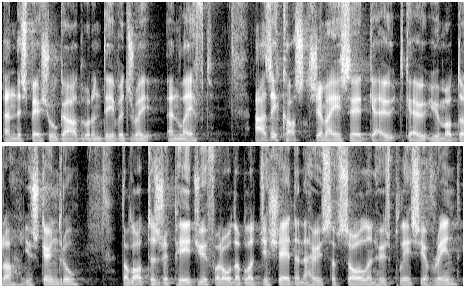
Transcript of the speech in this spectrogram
and the special guard were on David's right and left. As he cursed, Shimei said, Get out, get out, you murderer, you scoundrel. The Lord has repaid you for all the blood you shed in the house of Saul, in whose place you have reigned.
